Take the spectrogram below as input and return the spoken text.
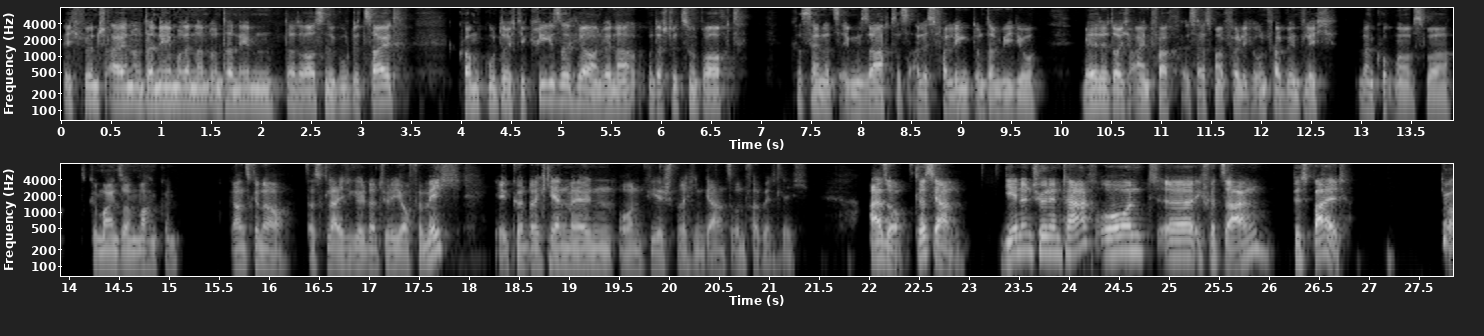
Ich wünsche allen Unternehmerinnen und Unternehmen da draußen eine gute Zeit. Kommt gut durch die Krise. Ja, und wenn ihr Unterstützung braucht, Christian hat es eben gesagt, ist alles verlinkt unter dem Video. Meldet euch einfach, ist erstmal völlig unverbindlich. Und dann gucken wir, was wir gemeinsam machen können. Ganz genau. Das gleiche gilt natürlich auch für mich. Ihr könnt euch gern melden und wir sprechen ganz unverbindlich. Also, Christian, dir einen schönen Tag und äh, ich würde sagen, bis bald. Ja,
